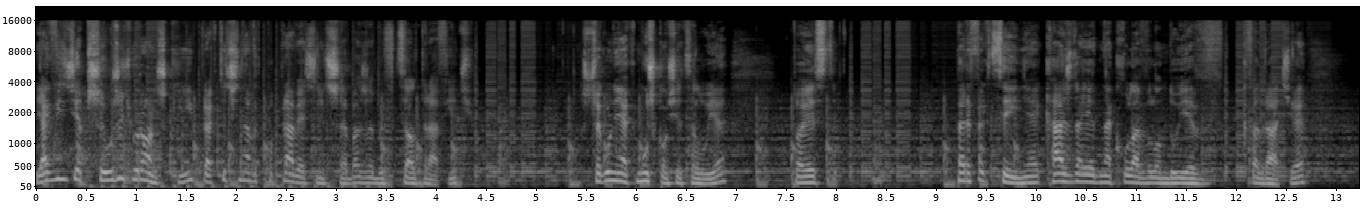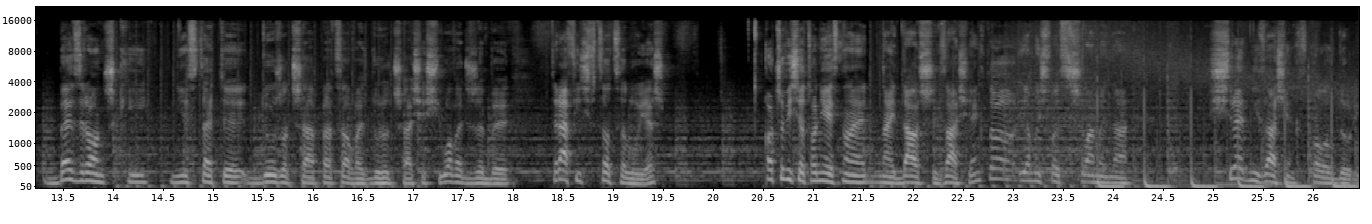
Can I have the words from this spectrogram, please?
Jak widzicie, przy użyciu rączki praktycznie nawet poprawiać nie trzeba, żeby w cel trafić. Szczególnie jak muszką się celuje, to jest perfekcyjnie, każda jedna kula wyląduje w kwadracie. Bez rączki niestety dużo trzeba pracować, dużo trzeba się siłować, żeby trafić w co celujesz. Oczywiście to nie jest naj, najdalszy zasięg, to ja myślę, że strzelamy na średni zasięg w Call of Duty.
